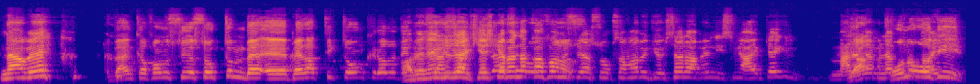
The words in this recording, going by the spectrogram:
ne abi? Ben kafamı suya soktum. Be, e, Berat TikTok'un kralı dedim. Abi ne Sen güzel. Keşke ben de kafamı olmaz. suya soksam abi. Göksel abinin ismi ayıp değil. Ya konu o dahil değil.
